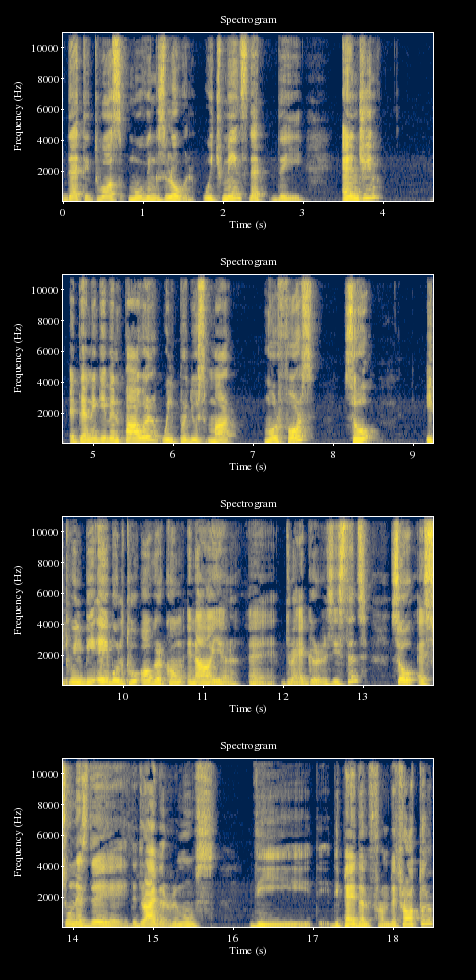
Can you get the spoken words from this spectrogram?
that it was moving slower, which means that the engine at any given power will produce more, more force. So it will be able to overcome an higher uh, drag resistance. So as soon as the, the driver removes the, the, the pedal from the throttle,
